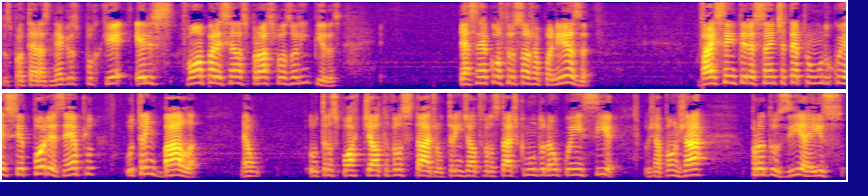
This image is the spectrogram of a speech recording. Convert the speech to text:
dos Panteras Negras, porque eles vão aparecer nas próximas Olimpíadas. Essa reconstrução japonesa vai ser interessante até para o mundo conhecer, por exemplo, o trem bala, né, o, o, transporte de alta velocidade, o trem de alta velocidade que o mundo não conhecia. O Japão já produzia isso.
